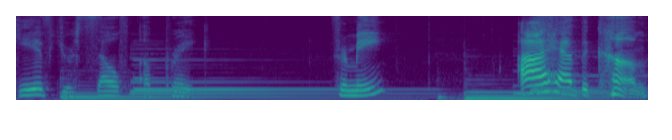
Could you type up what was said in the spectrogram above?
give yourself a break. For me, I have become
